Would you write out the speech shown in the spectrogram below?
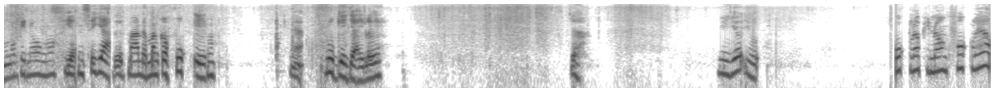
หลังนะพี่น้องเนาะเสียนสยากเดินมาเดี๋ยวมันก็ฟุกเอง เนี่ย ลูกใหญ่ๆเลยจ้ะมีเยอะอยู่ ฟุกแล้วพี่น้องฟุกแล้ว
